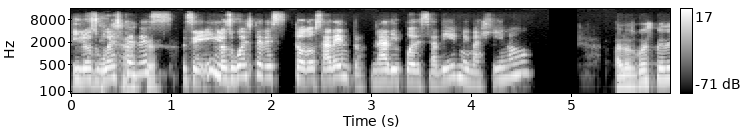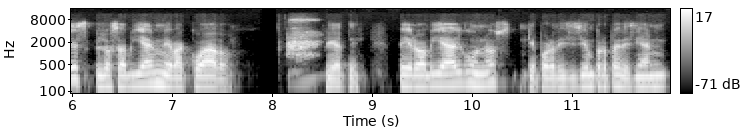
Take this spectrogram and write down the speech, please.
Y los huéspedes, sí, los huéspedes todos adentro, nadie puede salir, me imagino. A los huéspedes los habían evacuado, ah. fíjate pero había algunos que por decisión propia decían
